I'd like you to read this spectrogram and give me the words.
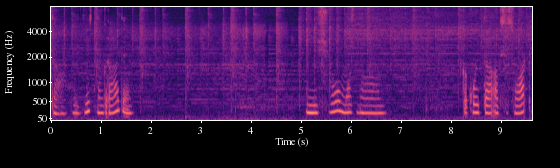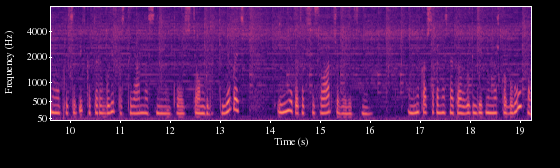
Так, здесь награды. И еще можно какой-то аксессуар к нему прицепить, который будет постоянно с ним. То есть он будет бегать, и этот аксессуарчик будет с ним. Мне кажется, конечно, это выглядит немножко глупо,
